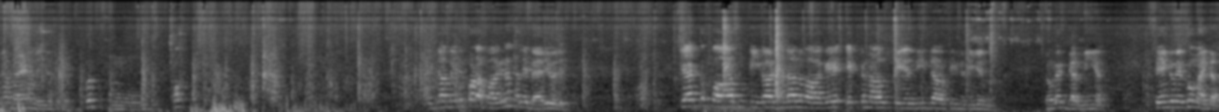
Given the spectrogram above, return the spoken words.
ਮੈਂ ਬੈਠ ਨਹੀਂ ਦਿੱਤੇ ਇਦਾਂ ਮੈਨੂੰ ਪੜਾ ਪਾ ਕੇ ਨਾ ਥੱਲੇ ਬਹਿ ਜਿਓ ਜੀ। ਚੈੱਕ ਪਾਸ ਟੀਕਾ ਠੰਡਾ ਲਵਾ ਕੇ ਇੱਕ ਨਾਲ ਤੇਲ ਦੀ ਦਰਤੀ ਦਿੱਤੀ ਇਹਨੂੰ ਕਿਉਂਕਿ ਗਰਮੀ ਆ। ਸਿੰਘ ਵੇਖੋ ਮਾਈ ਦਾ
